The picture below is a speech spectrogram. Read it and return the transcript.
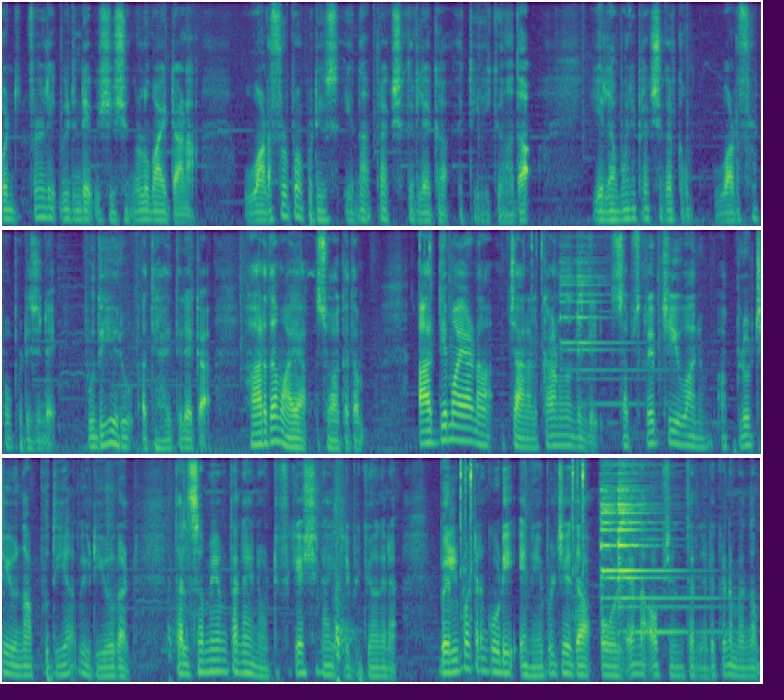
ബഡ്ജറ്റ് ഫ്രണ്ട്ലി വീടിന്റെ വിശേഷങ്ങളുമായിട്ടാണ് വണ്ടർഫുൾ പ്രോപ്പർട്ടീസ് ഇന്ന് പ്രേക്ഷകരിലേക്ക് എത്തിയിരിക്കുന്നത്. എല്ലാ മാന്യ പ്രേക്ഷകർക്കും വണ്ടർഫുൾ പ്രോപ്പർട്ടീസിന്റെ പുതിയൊരു അധ്യായത്തിലേക്ക് ഹാർദമായ സ്വാഗതം. ആദ്യമായാണ് ചാനൽ കാണുന്നതെങ്കിൽ സബ്സ്ക്രൈബ് ചെയ്യുവാനും അപ്ലോഡ് ചെയ്യുന്ന പുതിയ വീഡിയോകൾ തത്സമയം തന്നെ നോട്ടിഫിക്കേഷനായി ലഭിക്കുന്നതിന് ബെൽ ബട്ടൺ കൂടി എനേബിൾ ചെയ്ത ഓൾ എന്ന ഓപ്ഷൻ തിരഞ്ഞെടുക്കണമെന്നും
